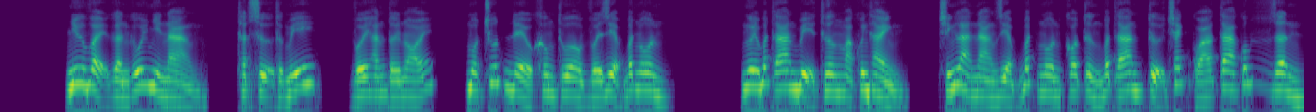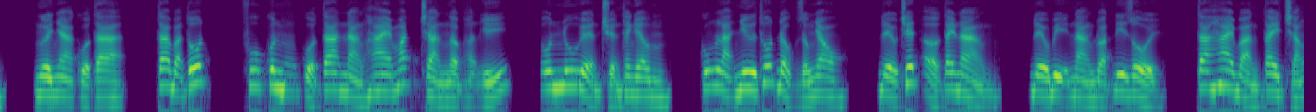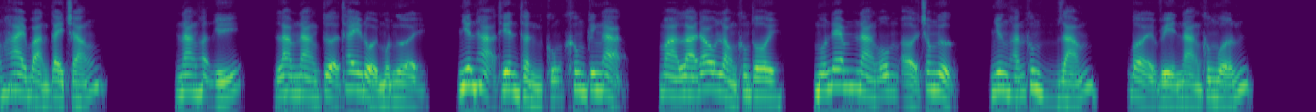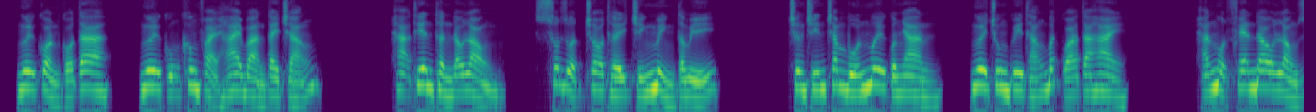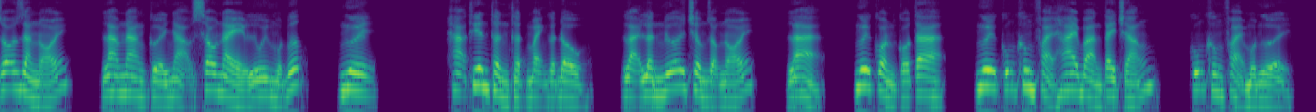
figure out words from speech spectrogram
Như vậy gần gũi nhìn nàng, thật sự thực mỹ, với hắn tới nói, một chút đều không thua với Diệp bất ngôn. Ngươi bất an bị thương mà khuynh thành, chính là nàng Diệp bất ngôn có từng bất an tự trách quá ta quốc dân, người nhà của ta, ta bạn tốt, phu quân của ta nàng hai mắt tràn ngập hận ý, ôn nhu huyền chuyển thanh âm, cũng là như thốt độc giống nhau, đều chết ở tay nàng, đều bị nàng đoạt đi rồi, ta hai bàn tay trắng hai bàn tay trắng. Nàng hận ý, làm nàng tựa thay đổi một người, nhiên hạ thiên thần cũng không kinh ngạc, mà là đau lòng không thôi, muốn đem nàng ôm ở trong ngực, nhưng hắn không dám, bởi vì nàng không muốn. Ngươi còn có ta, ngươi cũng không phải hai bàn tay trắng. Hạ thiên thần đau lòng, sốt ruột cho thấy chính mình tâm ý. chương 940 con nhàn, ngươi trung quy thắng bất quá ta hai. Hắn một phen đau lòng rõ ràng nói, làm nàng cười nhạo sau này lui một bước, ngươi. Hạ thiên thần thật mạnh gật đầu, lại lần nữa trầm giọng nói, là, ngươi còn có ta, ngươi cũng không phải hai bàn tay trắng, cũng không phải một người.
